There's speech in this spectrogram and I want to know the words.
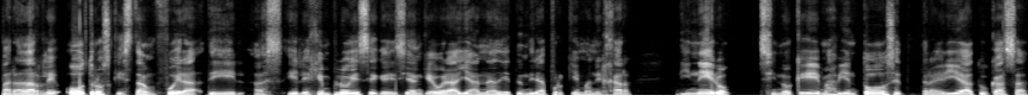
para darle otros que están fuera de él. El ejemplo ese que decían que ahora ya nadie tendría por qué manejar dinero, sino que más bien todo se traería a tu casa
